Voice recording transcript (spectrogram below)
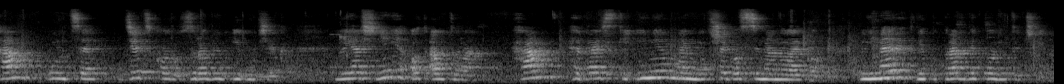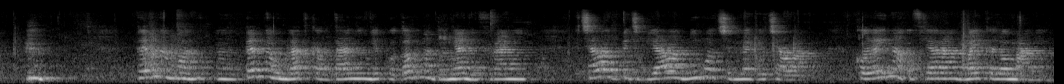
Ham ulce dziecko zrobił i uciekł. Wyjaśnienie od autora. Ham, hebrajskie imię najmłodszego syna Noego. Limeryk niepoprawny politycznie. Pewna, ma, pewna mulatka w Danii, niepodobna do niani Frani, chciała być biała mimo ciemnego ciała. Kolejna ofiara Michaelomanii.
